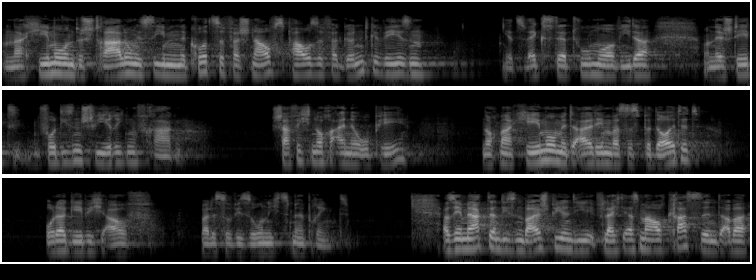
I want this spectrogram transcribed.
und nach Chemo und Bestrahlung ist ihm eine kurze Verschnaufspause vergönnt gewesen. Jetzt wächst der Tumor wieder und er steht vor diesen schwierigen Fragen. Schaffe ich noch eine OP? Nochmal Chemo mit all dem, was es bedeutet? Oder gebe ich auf, weil es sowieso nichts mehr bringt? Also ihr merkt an diesen Beispielen, die vielleicht erstmal auch krass sind, aber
